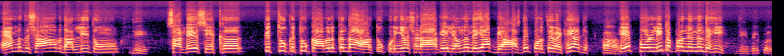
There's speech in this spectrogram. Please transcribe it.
ਅਹਿਮਦ ਸ਼ਾਹ ਅਬਦਾਲੀ ਤੋਂ ਜੀ। ਸਾਡੇ ਸਿੱਖ ਕਿੱਥੋਂ ਕਿੱਥੋਂ ਕਾਬਲ ਕੰਧਾਰ ਤੋਂ ਕੁੜੀਆਂ ਛਡਾ ਕੇ ਲਿਆਉਂਦੇ ਹੁੰਦੇ ਸੀ? ਆ ਬਿਆਸ ਦੇ ਪੁਲ ਤੇ ਬੈਠੇ ਅੱਜ। ਹਾਂ। ਇਹ ਪੁਲ ਨਹੀਂ ਟੱਪਣ ਦਿੰਦੇ ਹੁੰਦੇ ਸੀ। ਜੀ ਬਿਲਕੁਲ।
